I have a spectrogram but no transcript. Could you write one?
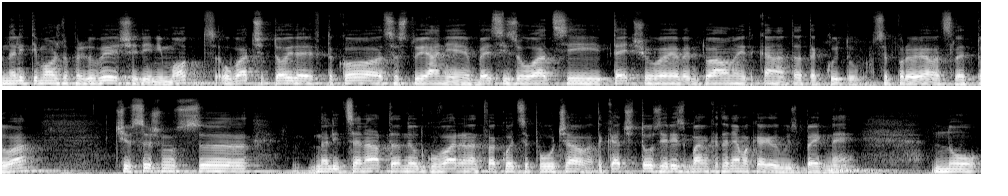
нали, ти можеш да придобиеш един имот, обаче той да е в такова състояние, без изолации, течове, евентуално и така нататък, които се проявяват след това, че всъщност нали, цената не отговаря на това, което се получава. Така че този риск банката няма как да го избегне, но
